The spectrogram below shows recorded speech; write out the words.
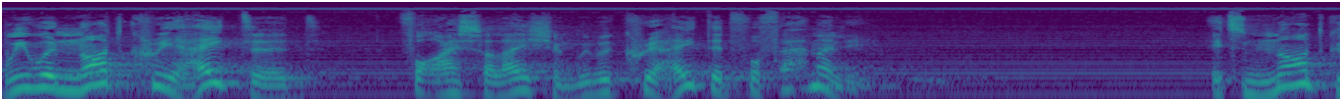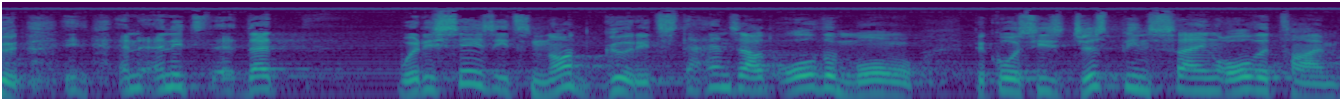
we were not created for isolation. We were created for family. It's not good. It, and, and it's that, where he says it's not good, it stands out all the more because he's just been saying all the time,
